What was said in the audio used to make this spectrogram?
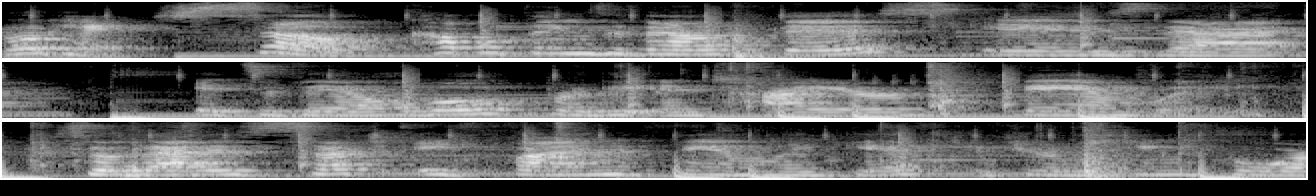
Okay, so a couple things about this is that it's available for the entire family. So that is such a fun family gift. If you're looking for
